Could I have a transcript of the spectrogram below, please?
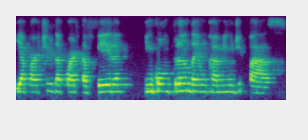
e a partir da quarta-feira encontrando aí um caminho de paz.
